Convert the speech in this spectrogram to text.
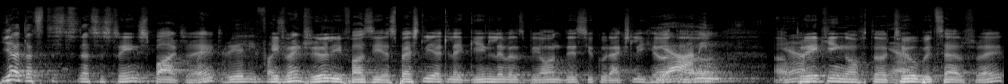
Yeah, that's the, that's the strange part, right? really fuzzy. It went really fuzzy, especially at like gain levels beyond this. You could actually hear Yeah, the I mean, uh, yeah. breaking of the Yeah. tube itself, right?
